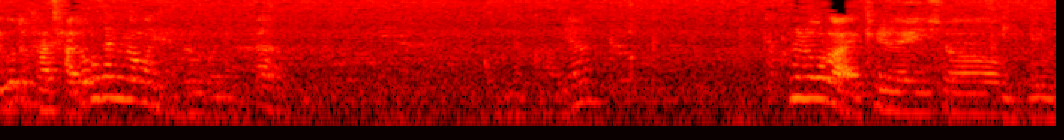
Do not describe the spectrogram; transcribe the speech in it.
이것도 다 자동 생성은 거니까 검색하면 클로로 알킬레이션, 뭐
